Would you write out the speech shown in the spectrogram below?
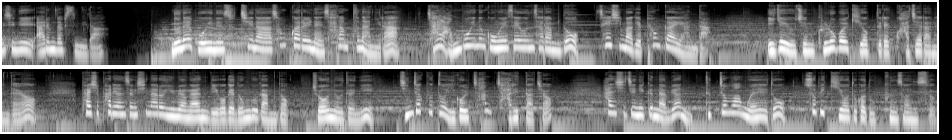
당신이 아름답습니다. 눈에 보이는 수치나 성과를 낸 사람뿐 아니라 잘 안 보이는 공을 세운 사람도 세심하게 평가해야 한다. 이게 요즘 글로벌 기업들의 과제라는데요. 88연승 신화로 유명한 미국의 농구 감독 존 우든이 진작부터 이걸 참 잘했다죠. 한 시즌이 끝나면 득점왕 외에도 수비 기여도가 높은 선수,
